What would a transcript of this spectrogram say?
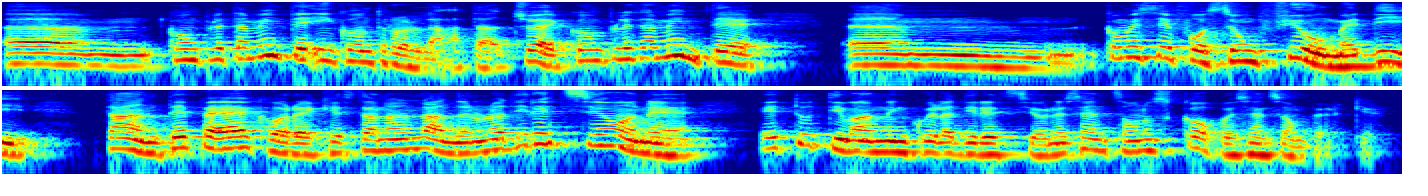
ehm, completamente incontrollata, cioè completamente ehm, come se fosse un fiume di tante pecore che stanno andando in una direzione e tutti vanno in quella direzione senza uno scopo e senza un perché.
